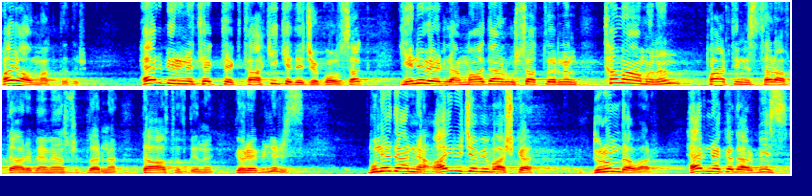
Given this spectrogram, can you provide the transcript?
pay almaktadır. Her birini tek tek tahkik edecek olsak yeni verilen maden ruhsatlarının tamamının partiniz taraftarı ve mensuplarına dağıtıldığını görebiliriz. Bu nedenle ayrıca bir başka durum da var. Her ne kadar biz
